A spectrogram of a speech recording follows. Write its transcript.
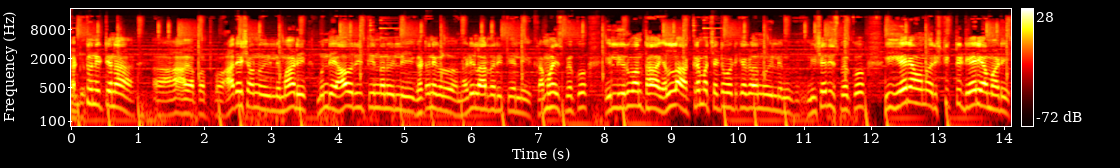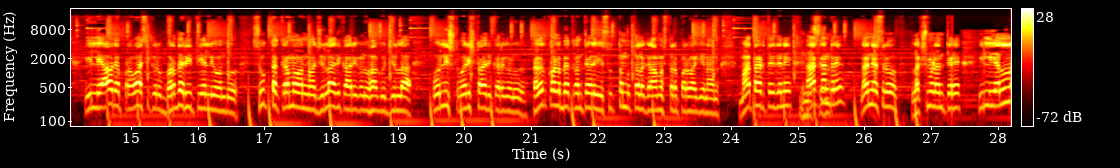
ಕಟ್ಟುನಿಟ್ಟಿನ ಆದೇಶವನ್ನು ಇಲ್ಲಿ ಮಾಡಿ ಮುಂದೆ ಯಾವ ರೀತಿಯಿಂದನೂ ಇಲ್ಲಿ ಘಟನೆಗಳು ನಡೀಲಾರದ ರೀತಿಯಲ್ಲಿ ಕ್ರಮ ವಹಿಸಬೇಕು. ಇಲ್ಲಿರುವಂತಹ ಎಲ್ಲ ಅಕ್ರಮ ಚಟುವಟಿಕೆಗಳನ್ನು ಇಲ್ಲಿ ನಿಷೇಧಿಸಬೇಕು. ಈ ಏರಿಯಾವನ್ನು ರಿಸ್ಟ್ರಿಕ್ಟೆಡ್ ಏರಿಯಾ ಮಾಡಿ ಇಲ್ಲಿ ಯಾವುದೇ ಪ್ರವಾಸಿಗರು ಬರದ ರೀತಿಯಲ್ಲಿ ಒಂದು ಸೂಕ್ತ ಕ್ರಮವನ್ನು ಜಿಲ್ಲಾಧಿಕಾರಿಗಳು ಹಾಗೂ ಜಿಲ್ಲಾ ಪೊಲೀಸ್ ವರಿಷ್ಠಾಧಿಕಾರಿಗಳು ತೆಗೆದುಕೊಳ್ಬೇಕಂತೇಳಿ ಈ ಸುತ್ತಮುತ್ತಲ ಗ್ರಾಮಸ್ಥರ ಪರವಾಗಿ ನಾನು ಮಾತಾಡ್ತಾ ಇದ್ದೀನಿ. ಯಾಕಂದರೆ ನನ್ನ ಹೆಸರು ಲಕ್ಷ್ಮಣ್ ಅಂತೇಳಿ. ಇಲ್ಲಿ ಎಲ್ಲ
